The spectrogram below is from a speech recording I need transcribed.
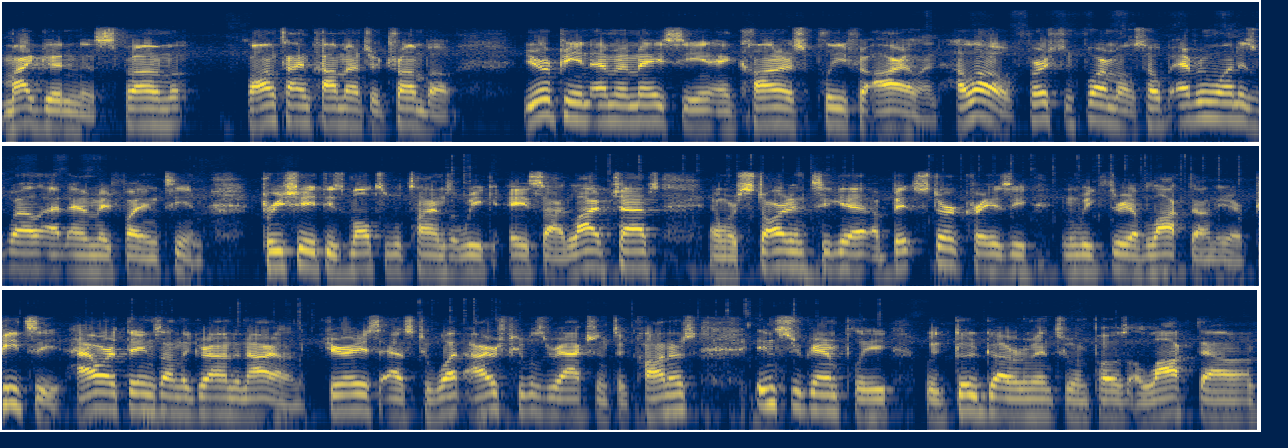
My goodness. From longtime commenter Trumbo. European MMA scene and Conor's plea for Ireland. Hello. First and foremost, hope everyone is well at MMA Fighting Team. Appreciate these multiple times a week A side live chats, and we're starting to get a bit stir crazy in week three of lockdown here. Pizzi, how are things on the ground in Ireland? Curious as to what Irish people's reaction to Conor's Instagram plea with good government to impose a lockdown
